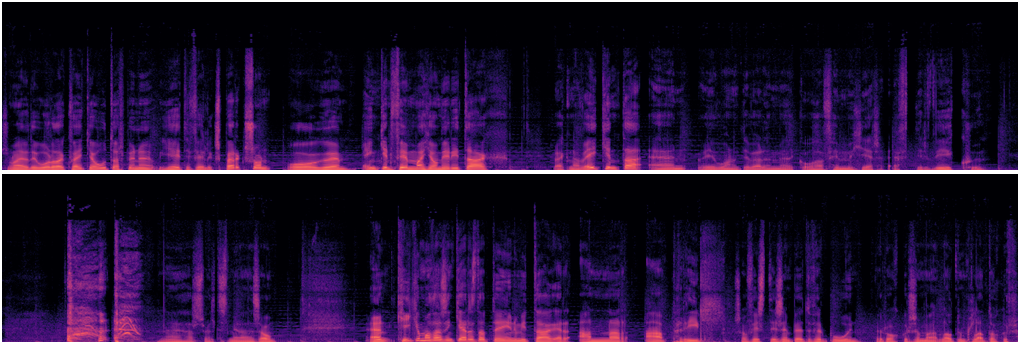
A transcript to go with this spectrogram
svona ef þið voruð að kveikja útvarpinu. Ég heiti Felix Bergsson og um, engin fimma hjá mér í dag vegna veikinda en við vonandi verðum með góða fimmu hér eftir viku. Nei, það sveltist mér aðeins á. En kíkjum á það sem gerast á deginum. Í dag er annar apríl, svo fyrsti sem betur fyrir búin, fyrir okkur sem að látum plata okkur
